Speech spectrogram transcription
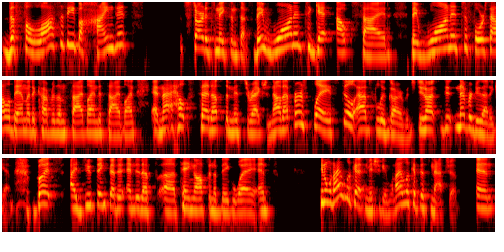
the philosophy behind it started to make some sense. They wanted to get outside. They wanted to force Alabama to cover them sideline to sideline, and that helped set up the misdirection. Now, that first play is still absolute garbage. Do not, do, never do that again. But I do think that it ended up uh, paying off in a big way. And you know, when I look at Michigan, when I look at this matchup, and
